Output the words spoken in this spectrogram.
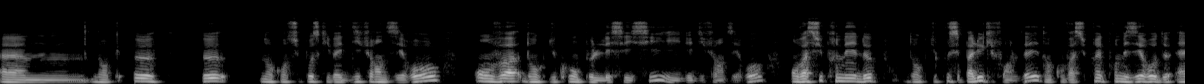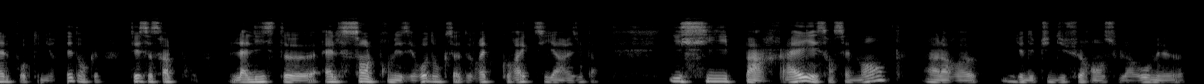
donc E, E, donc on suppose qu'il va être différent de 0, on va, donc du coup, on peut le laisser ici, il est différent de 0. On va supprimer le, donc du coup, c'est pas lui qu'il faut enlever, donc on va supprimer le premier 0 de L pour obtenir T, donc T, ce sera la liste L sans le premier 0, donc ça devrait être correct s'il y a un résultat. Ici, pareil, essentiellement. Alors, euh, il y a des petites différences là-haut, mais euh,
